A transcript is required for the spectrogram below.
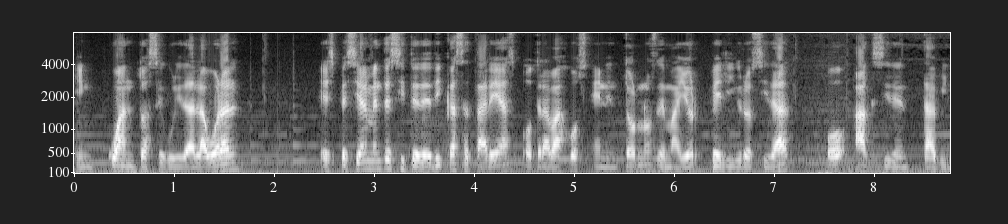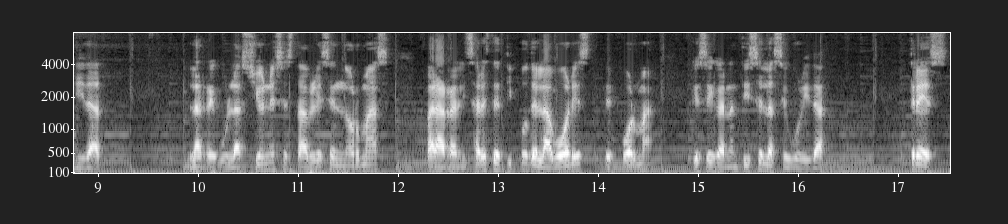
en cuanto a seguridad laboral, especialmente si te dedicas a tareas o trabajos en entornos de mayor peligrosidad o accidentabilidad. Las regulaciones establecen normas para realizar este tipo de labores de forma que se garantice la seguridad. 3.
